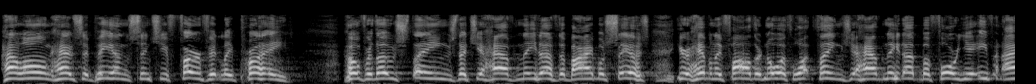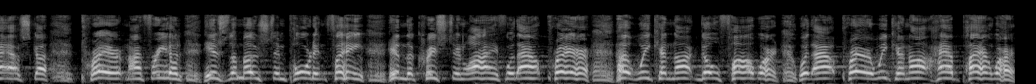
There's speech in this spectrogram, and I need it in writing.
How long has it been since you fervently prayed over those things that you have need of. The Bible says your heavenly Father knoweth what things you have need of before you even ask. Uh, prayer, my friend, is the most important thing in the Christian life. Without prayer, uh, we cannot go forward. Without prayer, we cannot have power.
